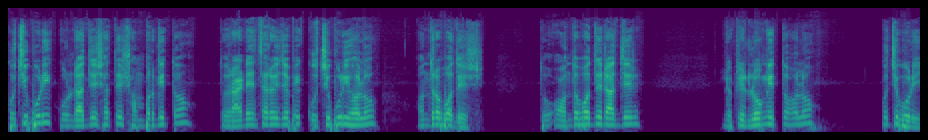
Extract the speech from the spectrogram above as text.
কুচিপুড়ি কোন রাজ্যের সাথে সম্পর্কিত? তো রাইট অ্যান্সার হয়ে যাবে কুচিপুড়ি হলো অন্ধ্রপ্রদেশ। তো অন্ধ্রপ্রদেশ রাজ্যের একটি লোকনৃত্য হলো কুচিপুড়ি।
